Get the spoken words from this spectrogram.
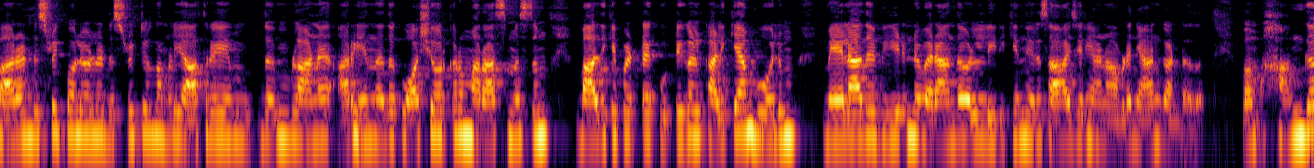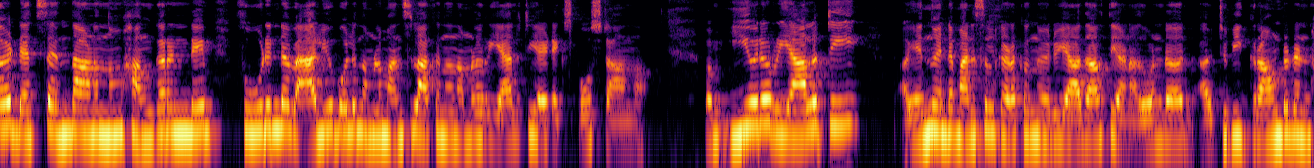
ബാരാൻ ഡിസ്ട്രിക്ട് പോലെയുള്ള ഡിസ്ട്രിക്റ്റിൽ നമ്മൾ യാത്ര ചെയ്യുമ്പോഴാണ് അറിയുന്നത്. ക്വാഷ്യോർക്കറും മറാസ്മസും ബാധിക്കപ്പെട്ട കുട്ടികൾ കളിക്കാൻ പോലും മേലാതെ വീടിന്റെ വരാന്തകളിൽ ഇരിക്കുന്ന ഒരു സാഹചര്യമാണ് അവിടെ ഞാൻ കണ്ടത്. അപ്പം ഹങ്കർ ഡെത്ത്സ് എന്താണെന്നും ഹങ്കറിന്റെയും ഫുഡിന്റെ വാല്യൂ പോലും നമ്മൾ മനസ്സിലാക്കുന്നത് നമ്മൾ റിയാലിറ്റി ആയിട്ട് എക്സ്പോസ്ഡ് ആകുന്ന അപ്പം ഈ ഒരു റിയാലിറ്റി എന്നും എന്റെ മനസ്സിൽ കിടക്കുന്ന ഒരു യാഥാർത്ഥ്യമാണ്. അതുകൊണ്ട് to be grounded and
